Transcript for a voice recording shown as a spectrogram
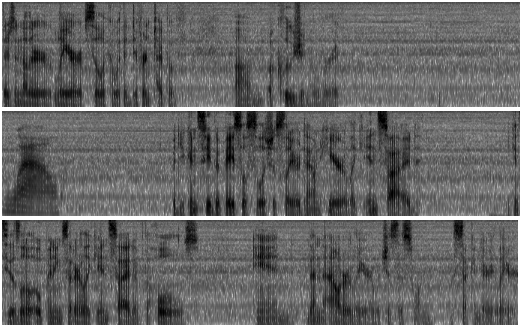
there's another layer of silica with a different type of um, occlusion over it. Wow. But you can see the basal siliceous layer down here, like inside. You can see those little openings that are like inside of the holes. And then the outer layer, which is this one, the secondary layer.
